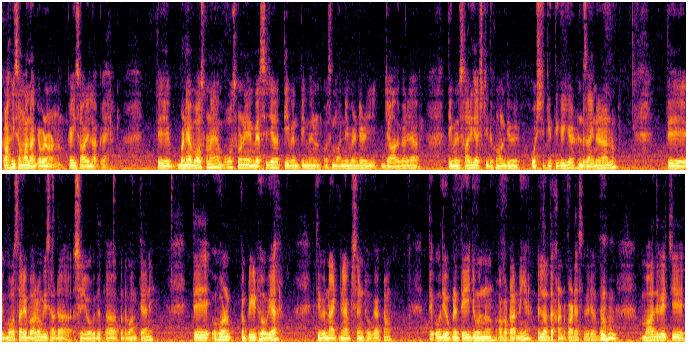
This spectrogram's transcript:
ਕਾਫੀ ਸਮਾਂ ਲੱਗ ਗਿਆ ਬਣਾਉਣ ਨੂੰ ਕਈ ਸਾਲ ਹੀ ਲੱਗ ਗਏ। ਤੇ ਬਣਿਆ ਬਹੁਤ ਸੋਹਣਾ ਹੈ ਬਹੁਤ ਸੋਹਣੇ ਮੈਸੇਜ ਆ ਤੀਵਨ ਤੀਵਨ ਉਸ ਮੋਨੂਮੈਂਟ ਜਿਹੜੀ ਯਾਦਗਾਰ ਆ ਤੀਵਨ ਸਾਰੀ ਹਿਸਟਰੀ ਦਿਖਾਉਣ ਦੀ ਕੋਸ਼ਿਸ਼ ਕੀਤੀ ਗਈ ਹੈ ਡਿਜ਼ਾਈਨਰਾਂ ਨੂੰ। ਤੇ ਬਹੁਤ ਸਾਰੇ ਬਾਹਰੋਂ ਵੀ ਸਾਡਾ ਸਹਿਯੋਗ ਦਿੱਤਾ ਪਤਵੰਤਿਆਂ ਨੇ। ਤੇ ਉਹ ਹੁਣ ਕੰਪਲੀਟ ਹੋ ਗਿਆ। ਤਕਰੀਬਨ 99% ਹੋ ਗਿਆ ਕੰਮ। ਤੇ ਉਹਦੀ ਓਪਨ 23 ਜੂਨ ਨੂੰ ਆਪਾਂ ਕਰਨੀ ਆ ਪਹਿਲਾਂ ਤਾਂ ਖੰਡ ਪਾਠ ਹੈ ਸਵੇਰੇ ਉਹਦਾ। ਬਾਅਦ ਵਿੱਚ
